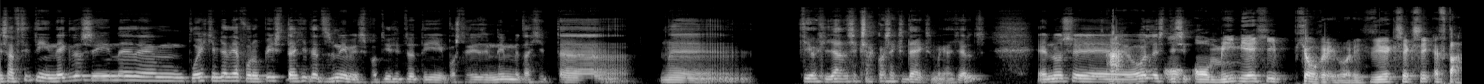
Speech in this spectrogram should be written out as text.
σε αυτή την έκδοση είναι, που έχει και μια διαφοροποίηση ταχύτητα της μνήμης. Υποτίθεται ότι υποστηρίζει μνήμη με ταχύτητα ε, 2666 MHz ενώ σε Α, όλες ο, τις... Ο, ο Mini έχει πιο γρήγορη 2667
